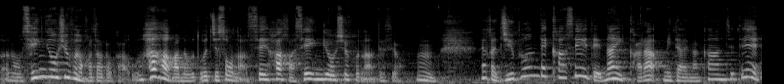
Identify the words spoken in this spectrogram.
あの専業主婦の方とか母がねうちそうなんです。母専業主婦なんですよ、うん、なんか自分で稼いでないからみたいな感じで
